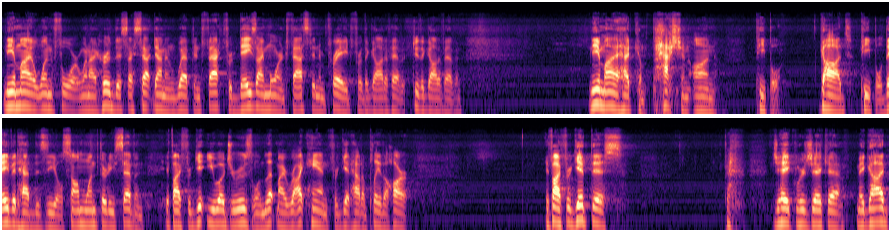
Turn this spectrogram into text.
Nehemiah 1 4. When I heard this, I sat down and wept. In fact, for days I mourned, fasted, and prayed for the God of heaven, to the God of heaven. Nehemiah had compassion on people, God's people. David had the zeal. Psalm 137 If I forget you, O Jerusalem, let my right hand forget how to play the harp. If I forget this, Jake, where's Jake at? May God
